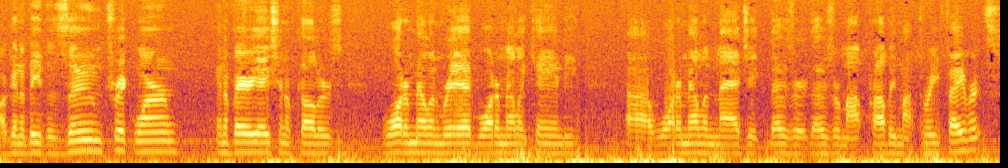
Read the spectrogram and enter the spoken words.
are going to be the Zoom trick worm in a variation of colors, watermelon red, watermelon candy, uh, watermelon magic. Those are those are my probably my three favorites.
